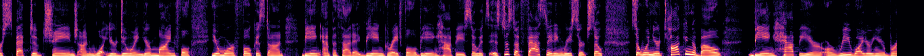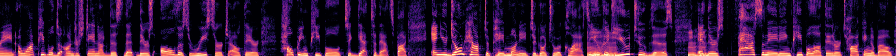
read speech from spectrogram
perspective change on what you're doing. You're mindful, you're more focused on being empathetic, being grateful, being happy. So it's it's just a fascinating research. So so when you're talking about being happier or rewiring your brain, I want people to understand out of this that there's all this research out there helping people to get to that spot. And you don't have to pay money to go to a class. You could YouTube this, and there's fascinating people out there that are talking about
